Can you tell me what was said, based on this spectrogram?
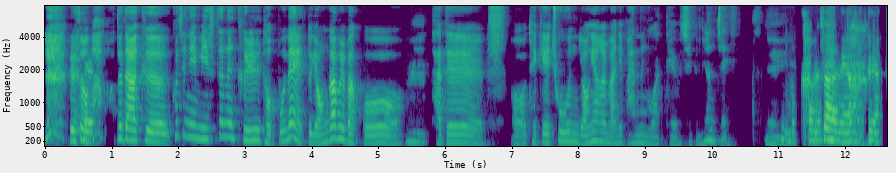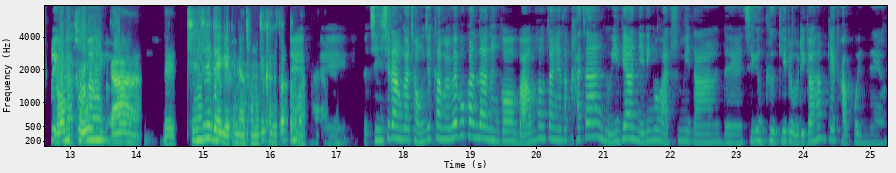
그래서 네. 모두 다 그 코치님이 쓰는 글 덕분에 또 영감을 받고, 음. 다들, 어, 되게 좋은 영향을 많이 받는 것 같아요, 지금 현재. 네. 너무 감사하네요. 그냥 그러니까 너무 좋으니까 네, 진실되게 그냥 정직하게 썼던 것 네, 같아요. 네. 진실함과 정직함을 회복한다는 건 마음 성장에서 가장 위대한 일인 것 같습니다. 네, 지금 그 길을 우리가 함께 가고 있네요.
